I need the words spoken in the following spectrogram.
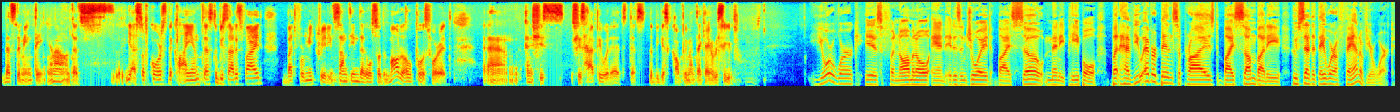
that's the main thing. You know, that's yes, of course, the client has to be satisfied, but for me, creating something that also the model pose for it and and she's she's happy with it. That's the biggest compliment I can receive. Your work is phenomenal and it is enjoyed by so many people. But have you ever been surprised by somebody who said that they were a fan of your work?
